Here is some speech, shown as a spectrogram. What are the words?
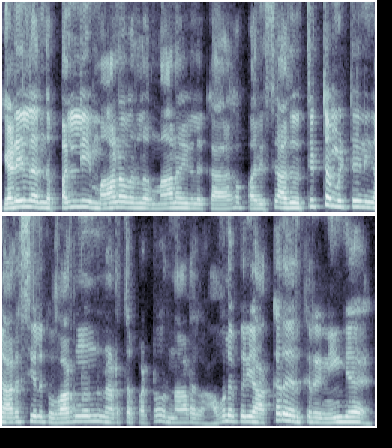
இடையில இந்த பள்ளி மாணவர்கள் மாணவிகளுக்காக பரிசு அது திட்டமிட்டு நீங்கள் அரசியலுக்கு வரணும்னு நடத்தப்பட்ட ஒரு நாடகம். அவ்வளோ பெரிய அக்கறை இருக்கிற நீங்கள்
